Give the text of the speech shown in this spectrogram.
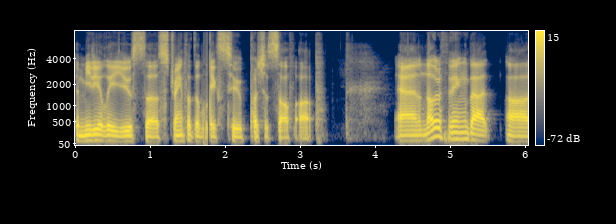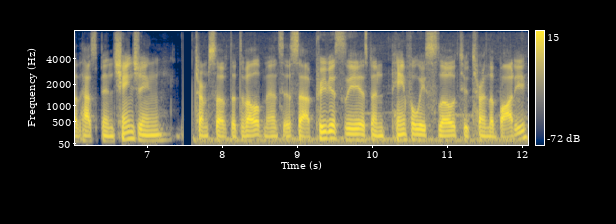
immediately use the strength of the legs to push itself up. And another thing that uh, has been changing in terms of the development is that previously it's been painfully slow to turn the body.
